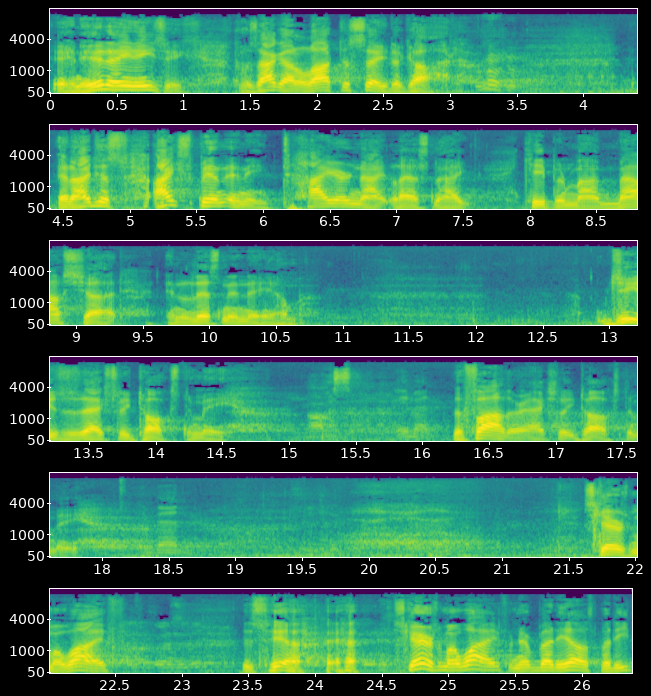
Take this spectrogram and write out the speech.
And it ain't easy because I got a lot to say to God. And I just, I spent an entire night last night keeping my mouth shut and listening to Him. Jesus actually talks to me. Amen. The Father actually talks to me. Amen. Scares my wife. It's, yeah, scares my wife and everybody else, but he,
